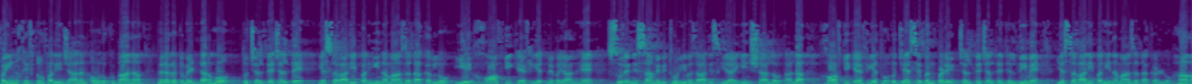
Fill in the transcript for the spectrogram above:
فعین خف تم فری جالن اور رخبانا پھر اگر تمہیں ڈر ہو تو چلتے چلتے یا سواری پر ہی نماز ادا کر لو۔ یہ خوف کی کیفیت میں بیان ہے۔ سورہ نساء میں بھی تھوڑی وضاحت اس کی آئے گی انشاءاللہ تعالی۔ خوف کی کیفیت ہو تو جیسے بن پڑے، چلتے چلتے جلدی میں یا سواری پر ہی نماز ادا کر لو۔ ہاں۔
